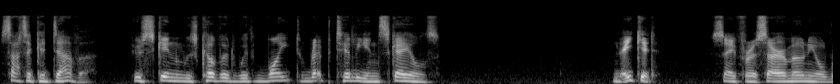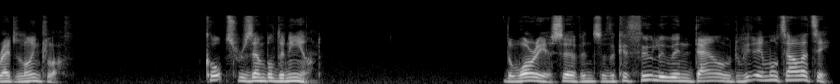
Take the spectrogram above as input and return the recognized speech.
sat a cadaver whose skin was covered with white reptilian scales. Naked, save for a ceremonial red loincloth. Corpse resembled an eon. The warrior servants of the Cthulhu endowed with immortality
